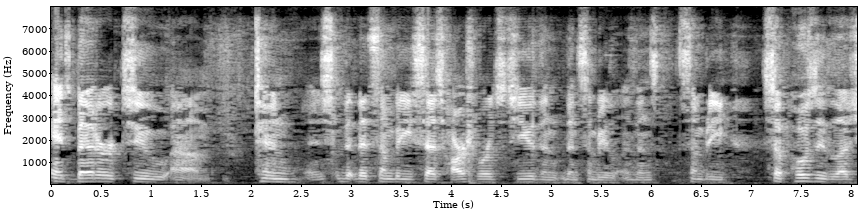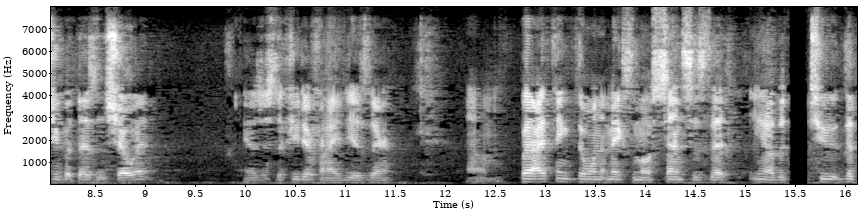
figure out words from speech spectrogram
it's better to um, that that somebody says harsh words to you than, than somebody than somebody supposedly loves you but doesn't show it. You know, just a few different ideas there. Um, but I think the one that makes the most sense is that you know the two the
